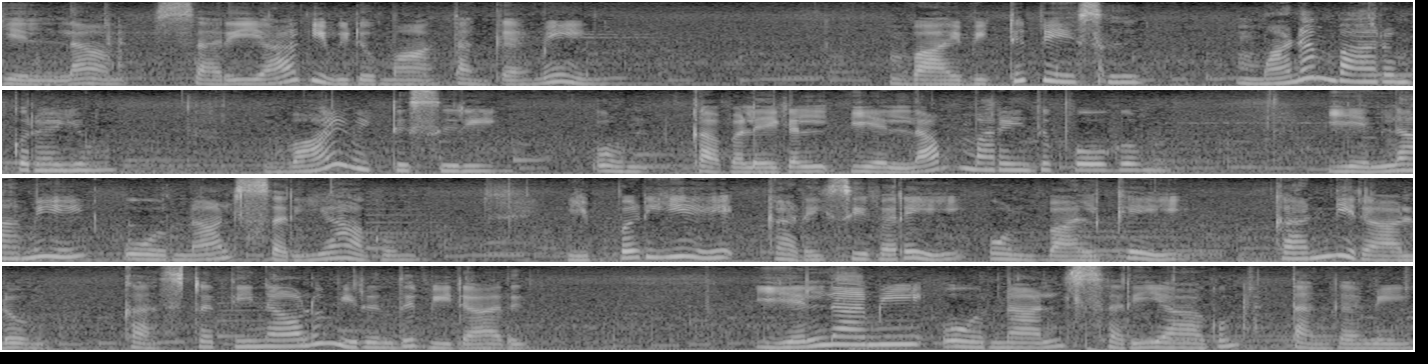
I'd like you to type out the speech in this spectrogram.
எல்லாம் சரியாகிவிடுமா தங்கமே? வாய் விட்டு பேசு. மனம் பாரம் குறையும். வாய் விட்டு சிரி. உன் கவலைகள் எல்லாம் மறைந்து போகும். எல்லாமே ஒரு நாள் சரியாகும். இப்படியே கடைசி வரை உன் வாழ்க்கை கண்ணீராலும் கஷ்டத்தினாலும் இருந்து விடாது. எல்லாமே ஒரு நாள் சரியாகும் தங்கமே.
